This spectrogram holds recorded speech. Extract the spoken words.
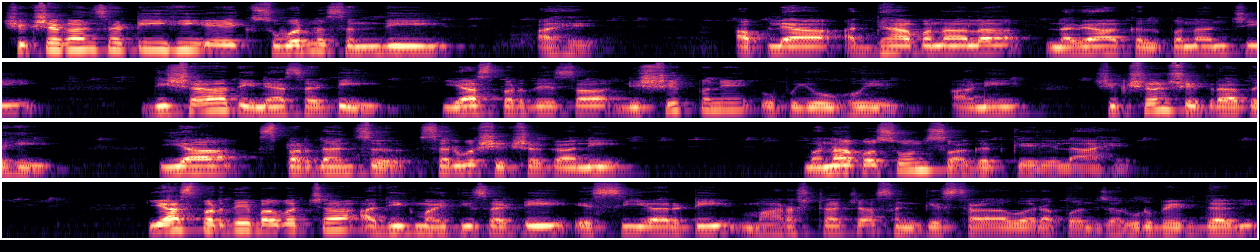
शिक्षकांसाठी ही एक सुवर्ण संधी आहे. आपल्या अध्यापनाला नव्या कल्पनांची दिशा देण्यासाठी या स्पर्धेचा निश्चितपणे उपयोग होईल आणि शिक्षण क्षेत्रातही या स्पर्धांचं सर्व शिक्षकांनी मनापासून स्वागत केलेलं आहे. या स्पर्धेबाबतच्या अधिक माहितीसाठी एस सी आर टी महाराष्ट्राच्या संकेतस्थळावर आपण जरूर भेट द्यावी.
